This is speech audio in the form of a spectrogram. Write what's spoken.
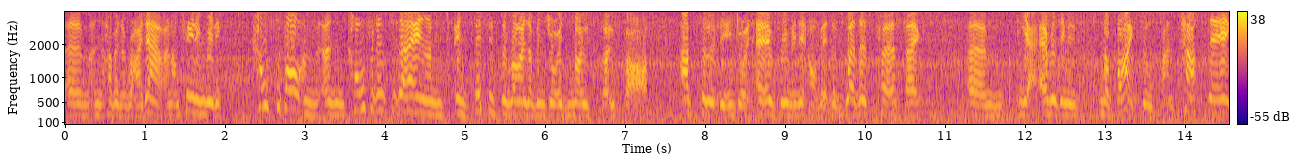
um, and having a ride out and I'm feeling really comfortable and, and confident today and, and this is the ride I've enjoyed most so far. Absolutely enjoying every minute of it. The weather's perfect um, yeah, everything is, my bike feels fantastic,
